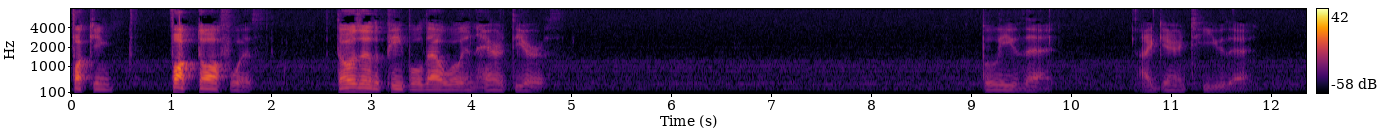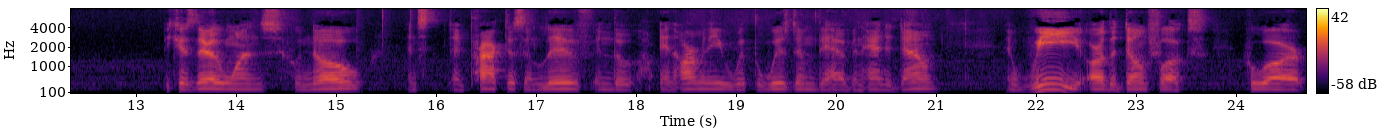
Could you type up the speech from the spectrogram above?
fucking fucked off with. Those are the people that will inherit the earth. Believe that. I guarantee you that. Because they're the ones who know and and practice and live in the in harmony with the wisdom they have been handed down. And we are the dumb fucks who are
